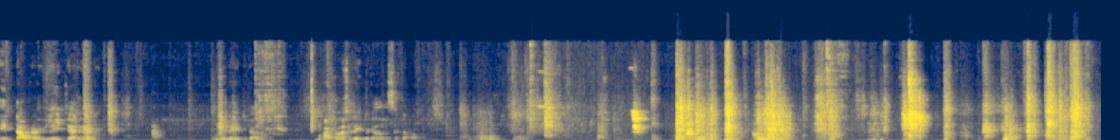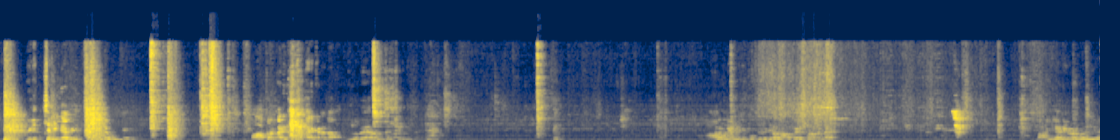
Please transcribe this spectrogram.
इष्टाम कर लाइट आ गया पूरी लाइट डाल मगर थोड़ा सा लाइट का सेटअप വെളിച്ചമില്ല വെളിച്ചമില്ല ഉണ്ടായി പാത്രം കഴിഞ്ഞാൽ കിടക്കണടാ നിങ്ങൾ വേറെ ഒന്നും ടെൻഷനില്ല. ആറ് മണിയാണെങ്കിൽ ഫുഡ് റെഡി ആവണം പേര് കൊടുക്കണ്ടേ? ബാങ്കിലാണെങ്കിൽ കുഴപ്പമില്ല.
